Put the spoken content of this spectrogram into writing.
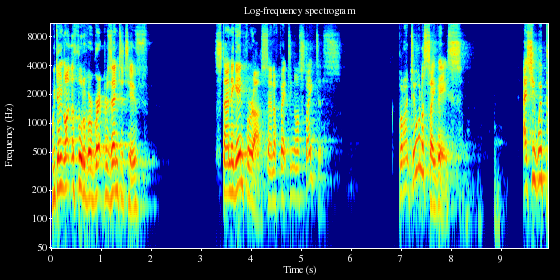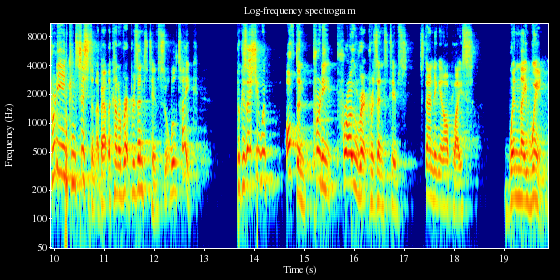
We don't like the thought of a representative standing in for us and affecting our status. But I do want to say this. Actually, we're pretty inconsistent about the kind of representatives that we'll take. Because actually, we're often pretty pro representatives standing in our place when they win.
